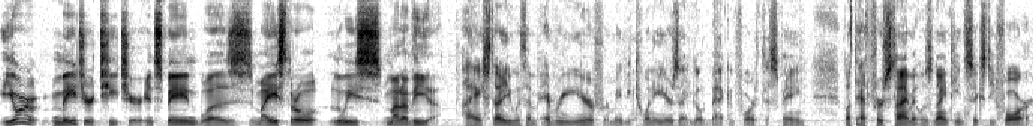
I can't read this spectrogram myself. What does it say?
Your major teacher in Spain was Maestro Luis Maravilla. I studied with him every year for maybe 20 years. I'd go back and forth to Spain. But that first time it was 1964.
